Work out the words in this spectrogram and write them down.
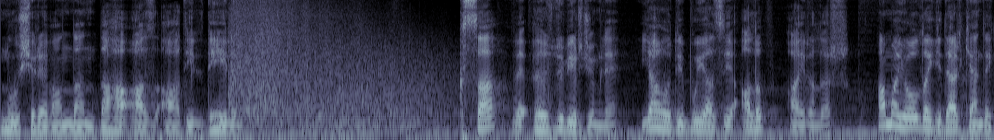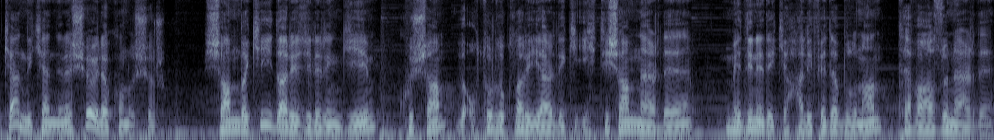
Nuşirevan'dan daha az adil değilim. Kısa ve özlü bir cümle. Yahudi bu yazıyı alıp ayrılır. Ama yolda giderken de kendi kendine şöyle konuşur. Şam'daki idarecilerin giyim, kuşam ve oturdukları yerdeki ihtişam nerede? Medine'deki halifede bulunan tevazu nerede?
